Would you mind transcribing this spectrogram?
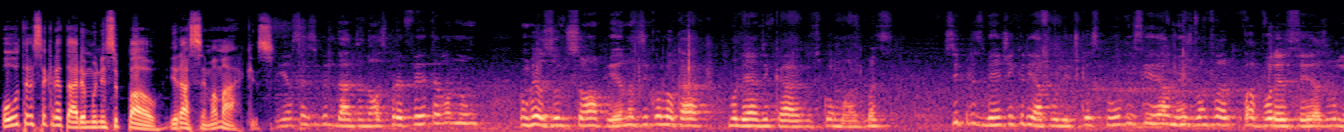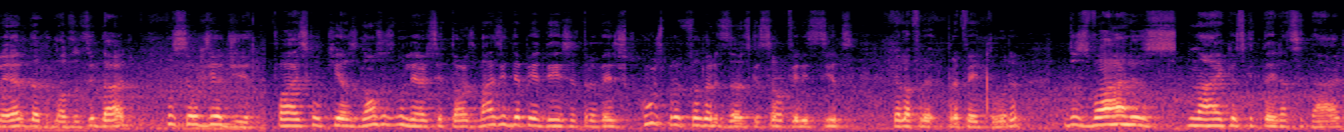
outra secretária municipal, Iracema Marques. E a sensibilidade do nosso prefeito, ela não, não resume só apenas em colocar mulheres em cargos de comando, mas simplesmente em criar políticas públicas que realmente vão favorecer as mulheres da nossa cidade no seu dia a dia. Faz com que as nossas mulheres se tornem mais independentes através de cursos profissionalizantes que são oferecidos pela prefeitura, dos vários NICAs que tem na cidade,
